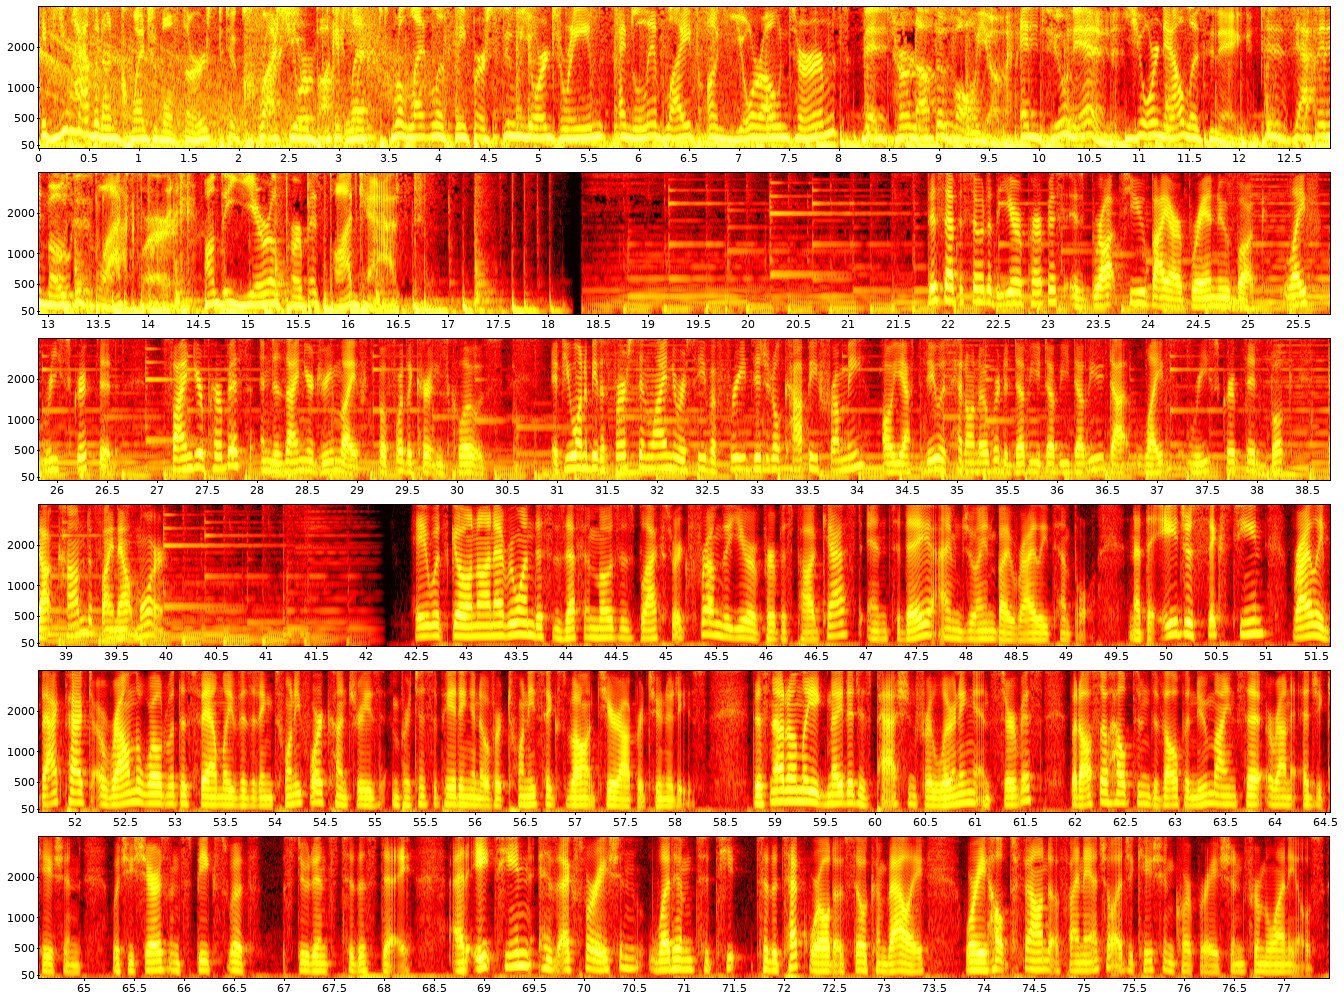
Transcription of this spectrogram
If you have an unquenchable thirst to crush your bucket list, relentlessly pursue your dreams, and live life on your own terms, then turn up the volume and tune in. You're now listening to Zeph and Moses Blacksburg on the Year of Purpose podcast. This episode of the Year of Purpose is brought to you by our brand new book, Life Rescripted Find your purpose and design your dream life before the curtains close. If you want to be the first in line to receive a free digital copy from me, all you have to do is head on over to www.liferescriptedbook.com to find out more. Hey, what's going on, everyone? This is F. Moses Blacksberg from the Year of Purpose podcast, and today I'm joined by Riley Temple. And at the age of 16, Riley backpacked around the world with his family, visiting 24 countries and participating in over 26 volunteer opportunities. This not only ignited his passion for learning and service, but also helped him develop a new mindset around education, which he shares and speaks with students to this day. At 18, his exploration led him to, to the tech world of Silicon Valley, where he helped found a financial education corporation for millennials.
